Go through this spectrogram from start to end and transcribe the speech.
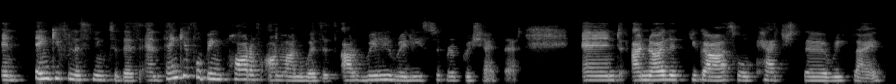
And thank you for listening to this. And thank you for being part of Online Wizards. I really, really super appreciate that. And I know that you guys will catch the replay.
